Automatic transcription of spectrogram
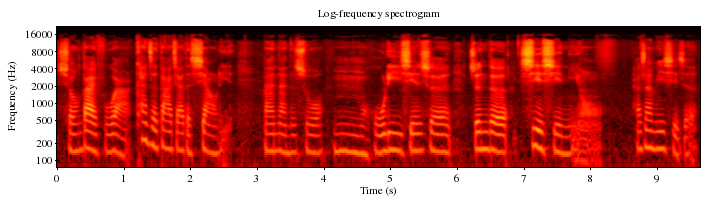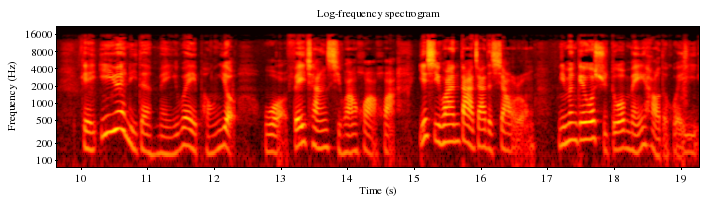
熊大夫啊，看着大家的笑脸，喃喃地说：“嗯，狐狸先生，真的谢谢你哦。”它上面写着：“给医院里的每一位朋友，我非常喜欢画画，也喜欢大家的笑容。你们给我许多美好的回忆，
